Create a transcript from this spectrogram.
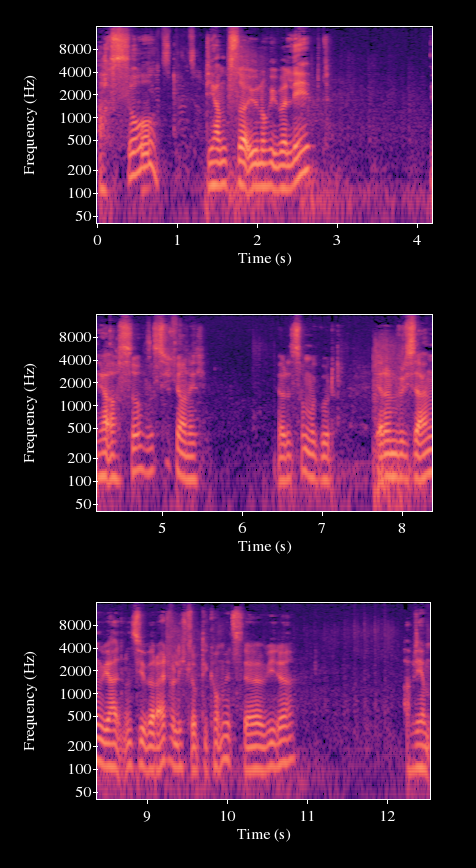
Ach so, die haben es da noch überlebt. Ja, ach so, wusste ich gar nicht. Ja, das ist doch mal gut. Ja, dann würde ich sagen, wir halten uns hier bereit, weil ich glaube, die kommen jetzt äh, wieder. Aber die haben,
